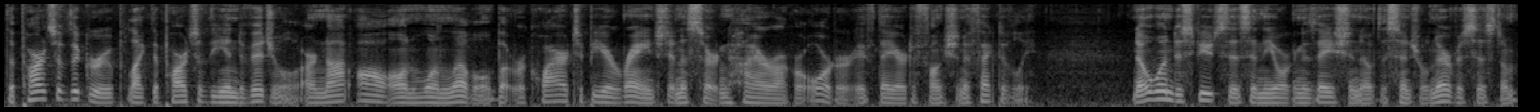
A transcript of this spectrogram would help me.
The parts of the group, like the parts of the individual, are not all on one level, but require to be arranged in a certain hierarchical order if they are to function effectively. No one disputes this in the organization of the central nervous system,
